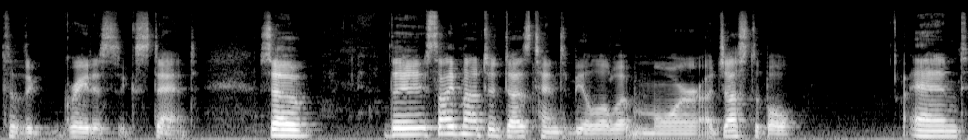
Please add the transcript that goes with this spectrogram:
to the greatest extent. So the side mounted does tend to be a little bit more adjustable. And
